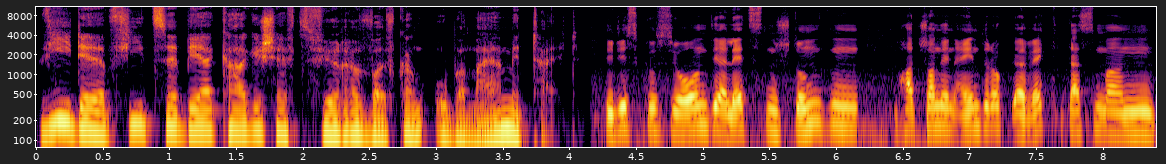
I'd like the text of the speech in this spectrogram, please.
wie der Vize-BRK-Geschäftsführer Wolfgang Obermeier mitteilt. Die Diskussion der letzten Stunden hat schon den Eindruck erweckt, dass man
